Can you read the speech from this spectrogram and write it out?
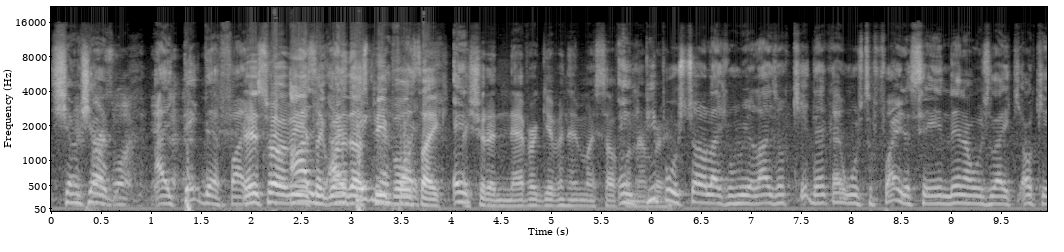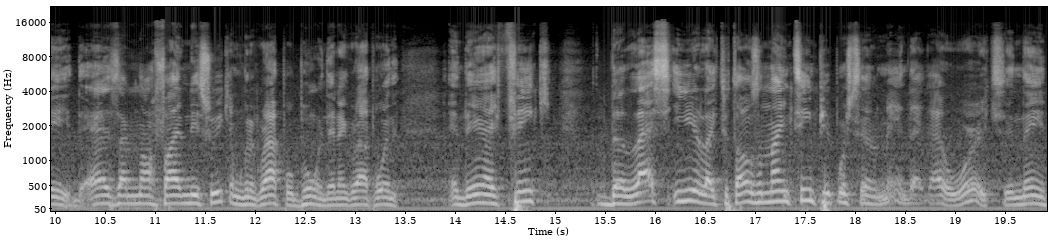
Sean first Shelby, one. I take that fight. It's what I mean. It's like one I of those people. It's fight. like I should have never given him my cell phone and number. people start like and realize, okay, that guy wants to fight. I say, and then I was like, okay, as I'm not fighting this week, I'm gonna grapple. Boom, and then I grapple, and And then I think the last year, like 2019, people said, "Man, that guy works." And then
